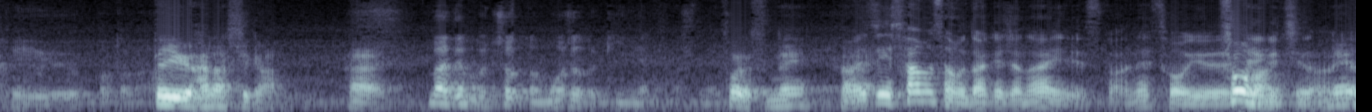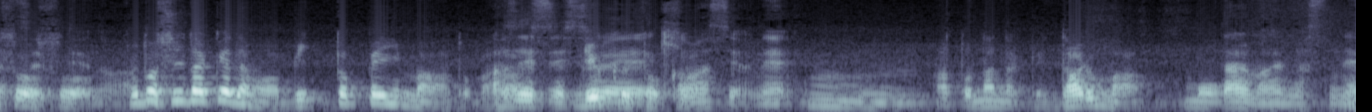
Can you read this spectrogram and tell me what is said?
っていうことが。ていう話が。はい。まあでもちょっともうちょっと気になります。ねそうですね、はい。別にサムサムだけじゃないですからねそういうそうなん手ですよね。口のやつっそうそうていうのは今年だけでもビットペイマーとかあですです。リュクとか。ますよね。うん。あとなんだっけダルマも。誰もありますね、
